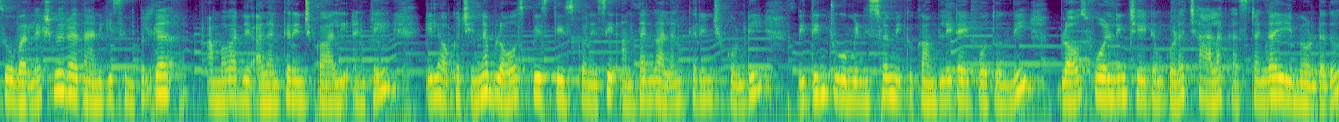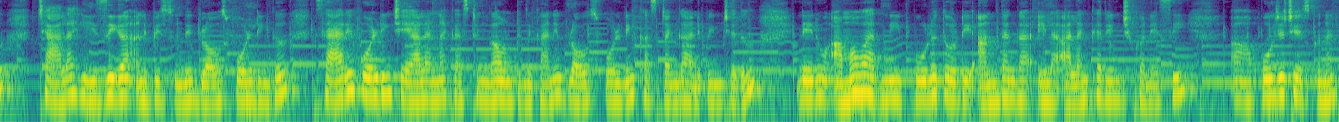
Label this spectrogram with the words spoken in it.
సో వరలక్ష్మి వ్రతానికి సింపుల్గా అమ్మవారిని అలంకరించుకోవాలి అంటే ఇలా ఒక చిన్న బ్లౌజ్ పీస్ తీసుకొనేసి అందంగా అలంకరించుకోండి. విత్ ఇన్ టూ మినిట్స్లో మీకు కంప్లీట్ అయిపోతుంది. బ్లౌజ్ ఫోల్డింగ్ చేయటం కూడా చాలా కష్టంగా ఏమీ ఉండదు. చాలా ఈజీగా అనిపిస్తుంది బ్లౌజ్ ఫోల్డింగ్. శారీ ఫోల్డింగ్ చేయాలన్నా కష్టంగా ఉంటుంది కానీ బ్లౌజ్ ఫోల్డింగ్ కష్టంగా అనిపించదు. నేను అమ్మవారిని పూలతోటి అందంగా ఇలా అలంకరించుకొనేసి పూజ చేసుకున్నాను.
